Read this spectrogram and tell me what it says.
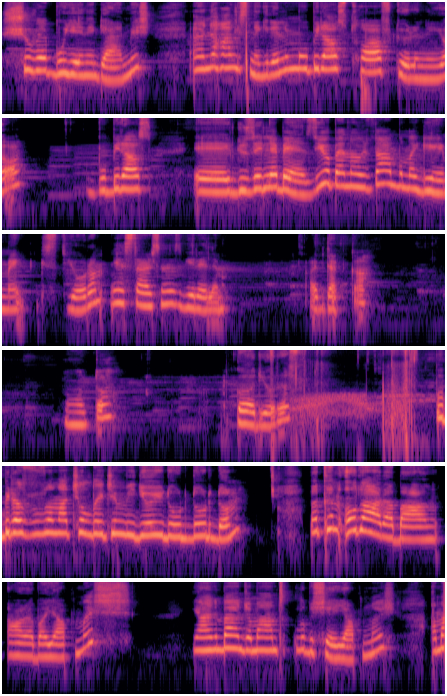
Şu ve bu yeni gelmiş. Önce hangisine girelim? Bu biraz tuhaf görünüyor. Bu biraz e, güzele benziyor. Ben o yüzden buna girmek istiyorum. Ne isterseniz girelim. Ay bir dakika. Ne oldu? Go diyoruz. Bu biraz uzun açıldığı için videoyu durdurdum. Bakın o da araba araba yapmış. Yani bence mantıklı bir şey yapmış. Ama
